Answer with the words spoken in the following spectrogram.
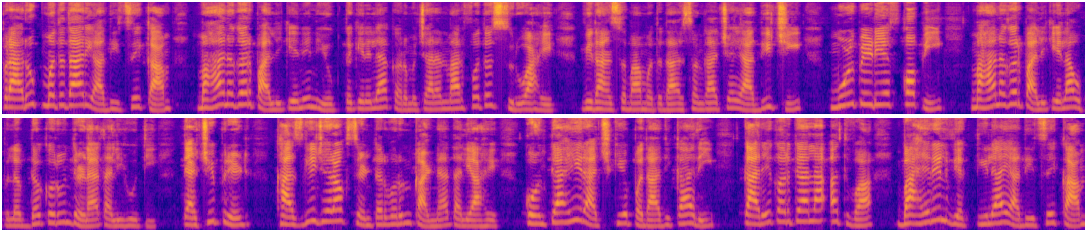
प्रारूप मतदार यादीचे काम महानगरपालिकेने नियुक्त केलेल्या कर्मचाऱ्यांमार्फतच सुरू आहे. विधानसभा मतदारसंघाच्या यादीची मूळ पीडीएफ कॉपी महानगरपालिकेला उपलब्ध करून देण्यात आली होती. त्याची प्रिंट खासगी झेरॉक्स सेंटरवरून काढण्यात आली आहे. कोणत्याही राजकीय पदाधिकारी कार्यकर्त्याला अथवा बाहेरील व्यक्तीला यादीचे काम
